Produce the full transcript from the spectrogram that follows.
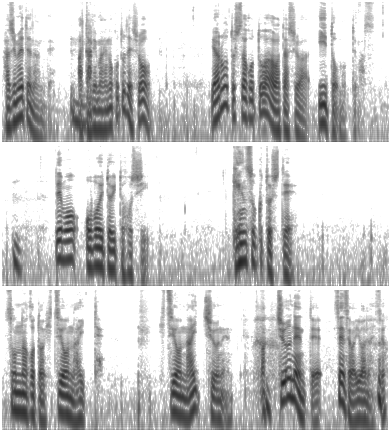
初めてなんでうん。当たり前のことでしょう。やろうとしたことは私はいいと思ってます。うん。でも覚えておいてほしい。原則としてそんなこと必要ないって。必要ない中年、まあ、中年って先生は言わないですよ。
